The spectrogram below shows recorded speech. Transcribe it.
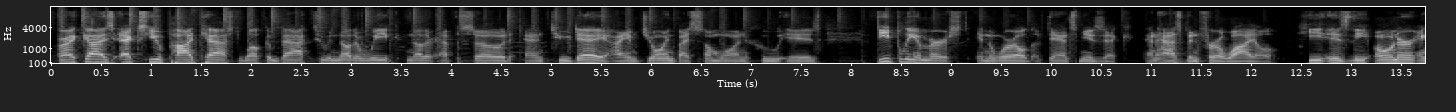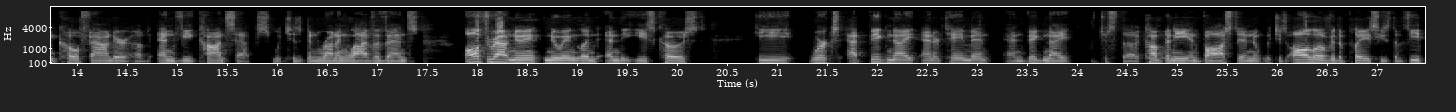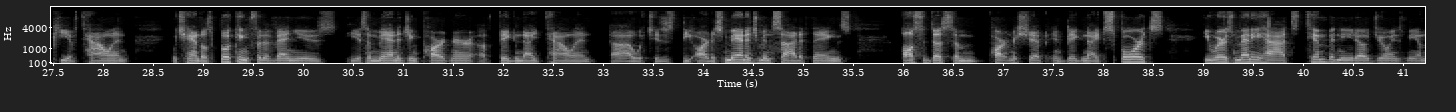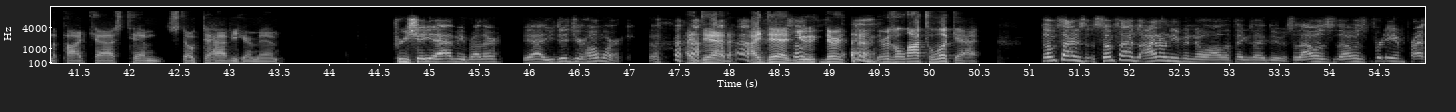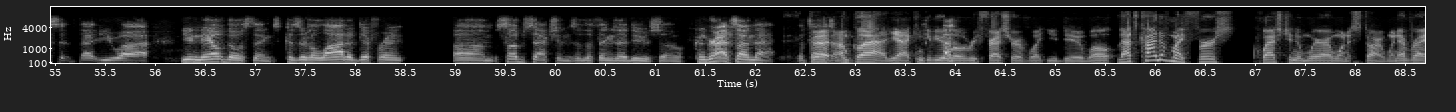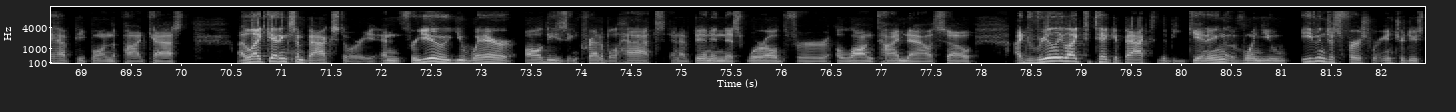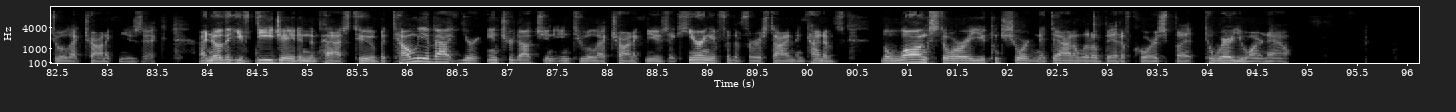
All right, guys, X You podcast. Welcome back to another week, another episode. And today I am joined by someone who is deeply immersed in the world of dance music and has been for a while. He is the owner and co-founder of NV Concepts, which has been running live events all throughout New, New England and the East Coast. He works at Big Night Entertainment and Big Night, just the company in Boston, which is all over the place. He's the VP of talent, which handles booking for the venues. He is a managing partner of Big Night Talent, uh, which is the artist management side of things. Also does some partnership in Big Night Sports he wears many hats. Tim Bonito joins me on the podcast. Tim, stoked to have you here, man. Appreciate you having me, brother. Yeah, you did your homework. I did. I did. So, you there there was a lot to look at. Sometimes sometimes I don't even know all the things I do. So that was that was pretty impressive that you uh you nailed those things because there's a lot of different um subsections of the things I do. So congrats on that. That's Good. Awesome. I'm glad. Yeah, I can give you a little refresher of what you do. Well, that's kind of my first question and where I want to start. Whenever I have people on the podcast, I like getting some backstory. And for you, you wear all these incredible hats and have been in this world for a long time now. So I'd really like to take it back to the beginning of when you even just first were introduced to electronic music. I know that you've DJed in the past too, but tell me about your introduction into electronic music, hearing it for the first time, and kind of the long story. You can shorten it down a little bit, of course, but to where you are now.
